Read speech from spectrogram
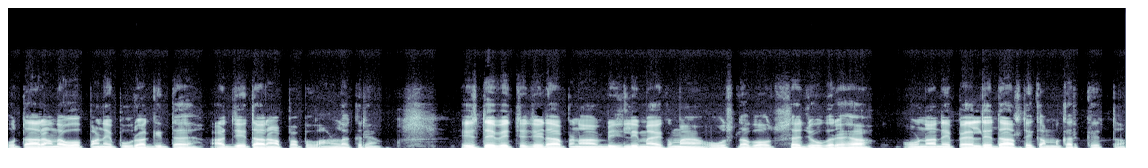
ਉਹ ਤਾਰਾਂ ਦਾ ਉਹ ਆਪਾਂ ਨੇ ਪੂਰਾ ਕੀਤਾ। ਅੱਜ ਇਹ ਤਾਰਾਂ ਆਪਾਂ ਪਵਾਉਣ ਲੱਗ ਰਹੇ ਹਾਂ ਇਸ ਦੇ ਵਿੱਚ ਜਿਹੜਾ ਆਪਣਾ ਬਿਜਲੀ ਮਹਿਕਮਾ ਉਸ ਦਾ ਬਹੁਤ ਸਹਿਯੋਗ ਰਿਹਾ ਉਹਨਾਂ ਨੇ ਪਹਿਲ ਦੇ ਆਧਾਰ ਤੇ ਕੰਮ ਕਰਕੇ ਦਿੱਤਾ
